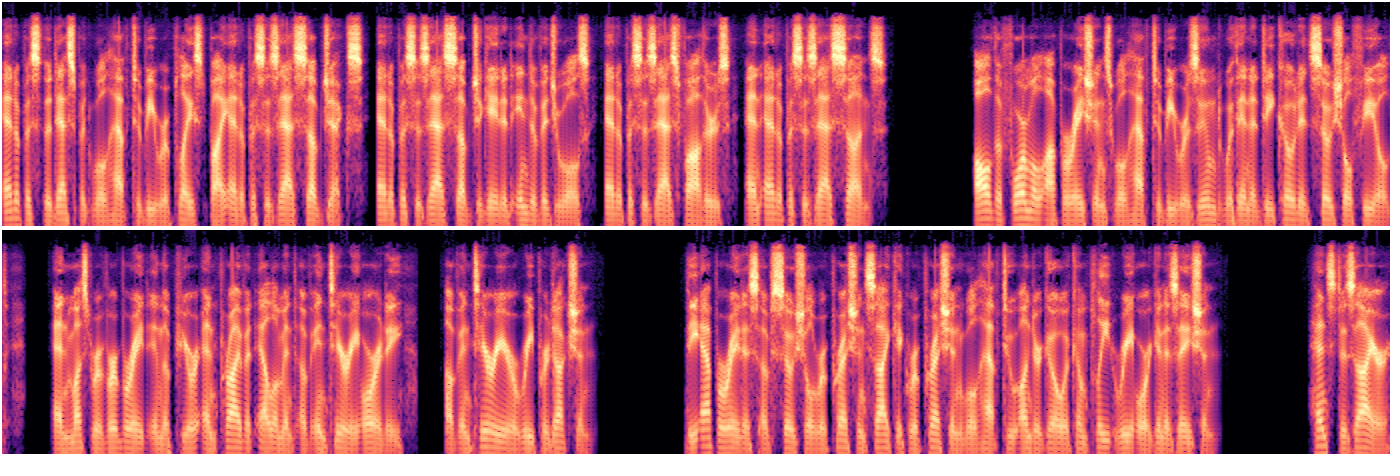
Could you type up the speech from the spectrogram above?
Oedipus the despot will have to be replaced by Oedipuses as subjects, Oedipuses as subjugated individuals, Oedipuses as fathers, and Oedipuses as sons. All the formal operations will have to be resumed within a decoded social field, and must reverberate in the pure and private element of interiority, of interior reproduction. The apparatus of social repression psychic repression will have to undergo a complete reorganization. Hence desire,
